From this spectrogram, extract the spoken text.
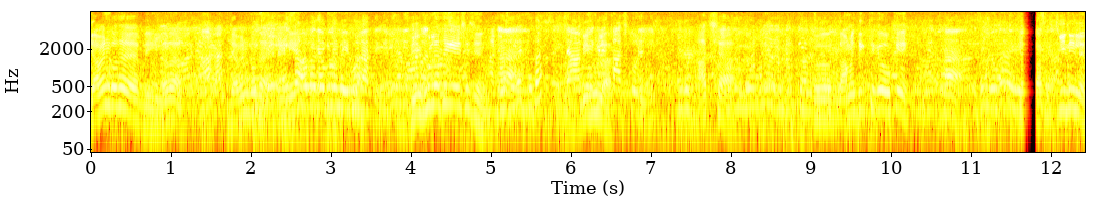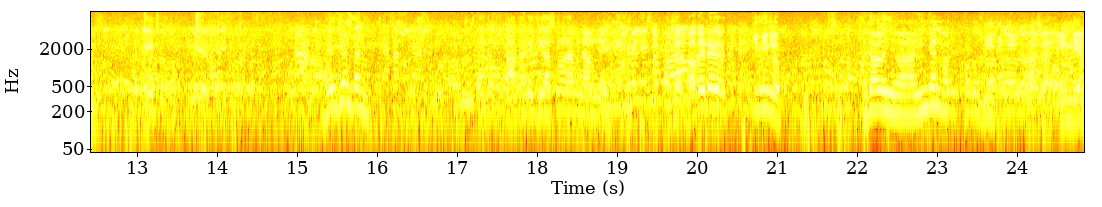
যাবেন কোথায় আপনি, দাদা? যাবেন কোথায়? এটা থেকে এসেছেন? আচ্ছা তো দামের দিক থেকে ওকে? কি নিলেন? দাদাকে জিজ্ঞাসা করুন আমি নাম জানি আচ্ছা দাদা এটা কি নিল? আচ্ছা ইন্ডিয়ান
